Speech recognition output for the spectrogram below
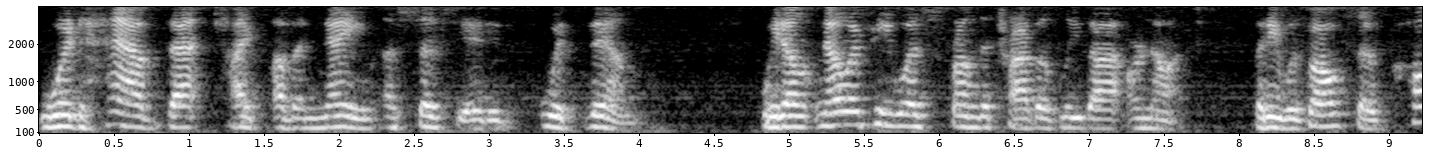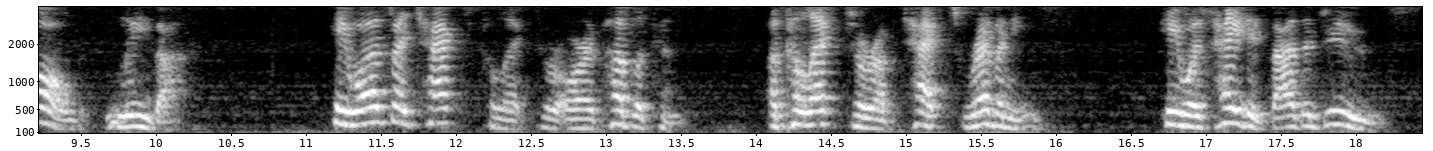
would have that type of a name associated with them. We don't know if he was from the tribe of Levi or not, but he was also called Levi. He was a tax collector or a publican, a collector of tax revenues. He was hated by the Jews,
